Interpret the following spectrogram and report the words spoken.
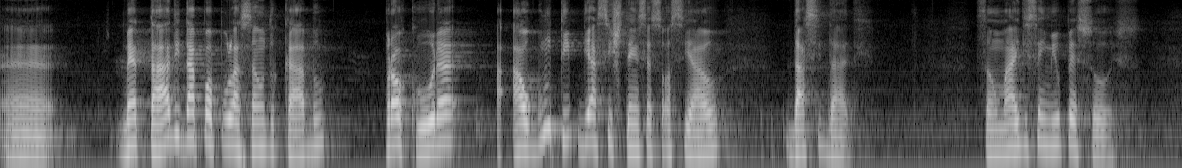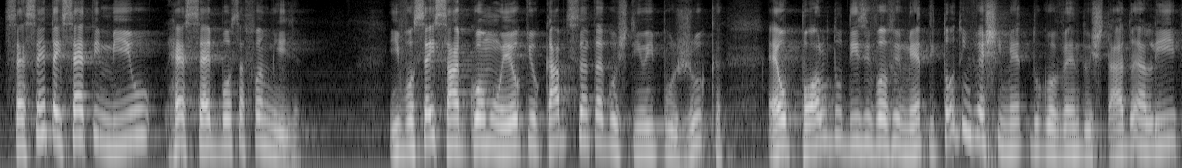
é, metade da população do Cabo procura algum tipo de assistência social da cidade. São mais de 100 mil pessoas. 67 mil recebe Bolsa Família. E vocês sabem, como eu, que o Cabo de Santo Agostinho e Pujuca é o polo do desenvolvimento de todo investimento do governo do Estado, é ali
